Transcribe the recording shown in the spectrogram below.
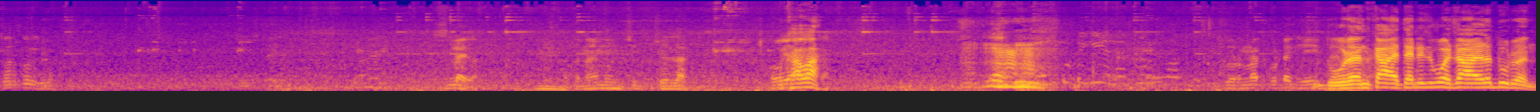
सर्कल शिजलाय का? आता नाही म्हणशील शिजला खावा. जोरणात कुठे घे? दुरण काय त्याने जाळलं दुरण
